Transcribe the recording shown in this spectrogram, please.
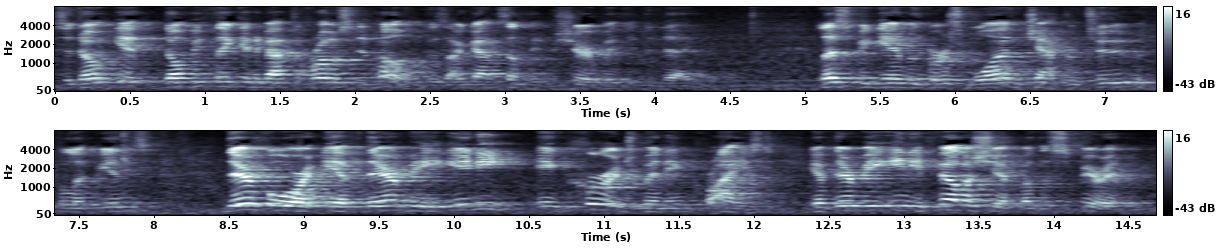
so don't get don't be thinking about the roast at home because I've got something to share with you today. Let's begin with verse 1, chapter 2 of Philippians. Therefore, if there be any encouragement in Christ, if there be any fellowship of the Spirit,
